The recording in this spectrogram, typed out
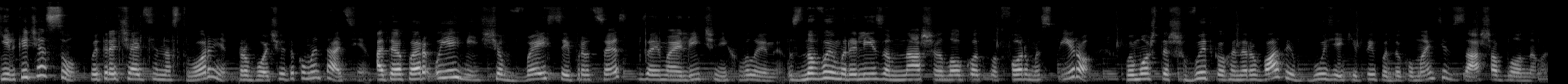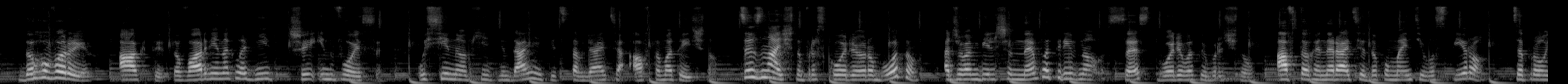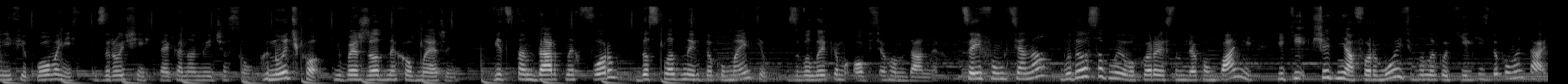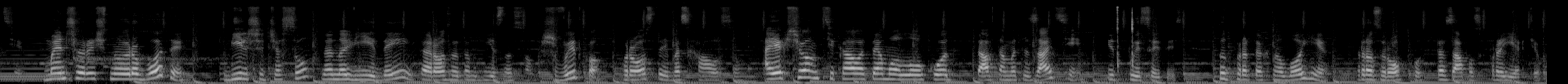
Скільки часу витрачається на створення робочої документації? А тепер уявіть, що весь цей процес займає лічені хвилини. З новим релізом нашої лоу-код платформи Spiro ви можете швидко генерувати будь-які типи документів за шаблонами: договори, акти, товарні накладні чи інвойси. Усі необхідні дані підставляються автоматично. Це значно прискорює роботу, адже вам більше не потрібно все створювати вручну. Автогенерація документів у Spiro – це про уніфікованість, зручність та економію часу. Гнучко і без жодних обмежень. Від стандартних форм до складних документів з великим обсягом даних. Цей функціонал буде особливо корисним для компаній, які щодня формують велику кількість документації. Менше ручної роботи, більше часу на нові ідеї та розвиток бізнесу. Швидко, просто і без хаосу. А якщо вам цікава тема лоу-код та автоматизації, підписуйтесь. Тут про технології, розробку та запуск проєктів.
